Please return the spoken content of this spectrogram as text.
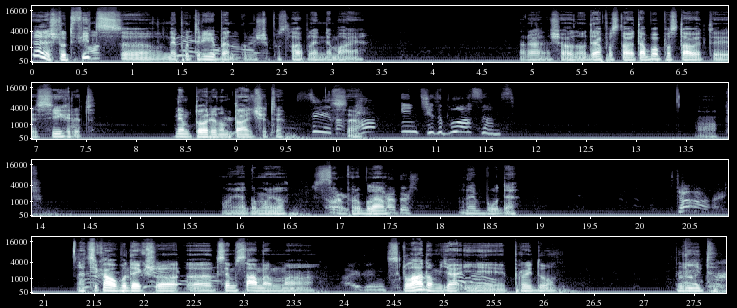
Я ж тут фіц е, не потрібен, тому що послаблень немає. Реально ще одного де поставити, або поставити Сігрід. Ним Торіном танчити. Все. От. Ну, я думаю, з цим проблем не буде. А цікаво буде, якщо е, цим самим е, складом я і пройду лід.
